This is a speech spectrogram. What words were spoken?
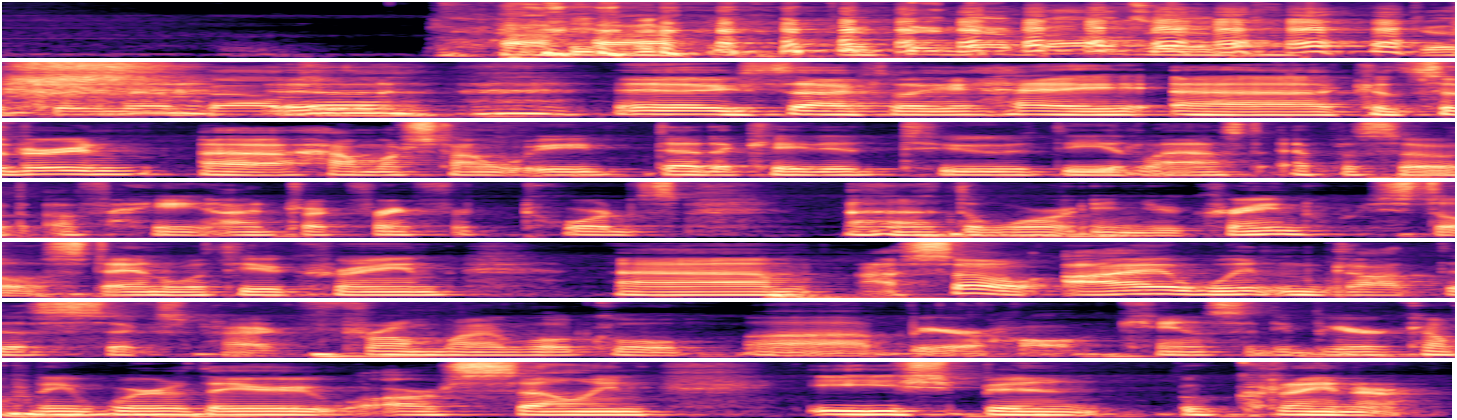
Good thing they're Belgian. Good thing they're Belgian. Exactly. Hey, uh, considering uh, how much time we dedicated to the last episode of Hey Eintracht Frankfurt towards uh, the war in Ukraine, we still stand with Ukraine. Um, so I went and got this six pack from my local uh, beer hall, Kansas City Beer Company, where they are selling Ich bin Ukrainer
